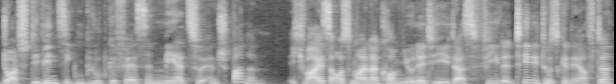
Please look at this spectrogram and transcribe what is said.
dort die winzigen Blutgefäße mehr zu entspannen. Ich weiß aus meiner Community, dass viele Tinnitus-Genervte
